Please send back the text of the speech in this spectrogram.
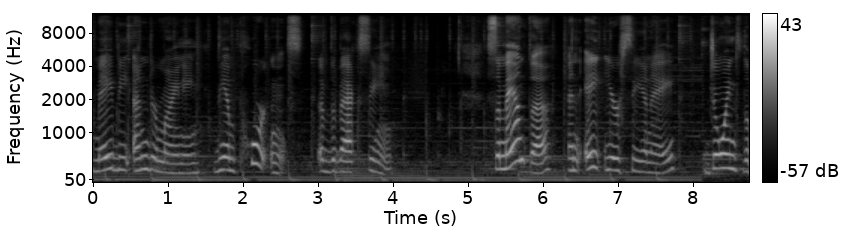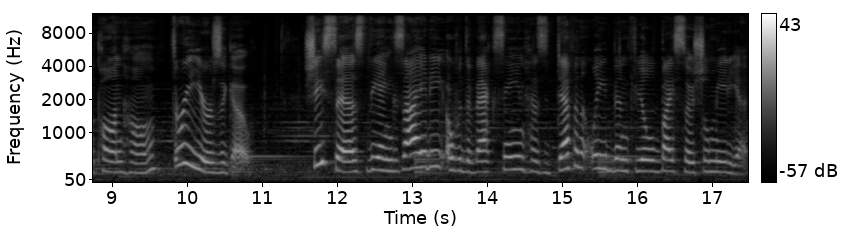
may be undermining the importance of the vaccine. Samantha, an eight-year CNA, joined the Pond Home three years ago. She says the anxiety over the vaccine has definitely been fueled by social media.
